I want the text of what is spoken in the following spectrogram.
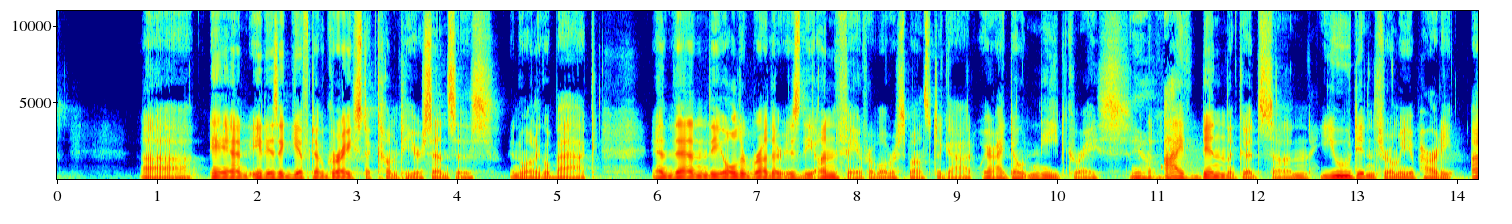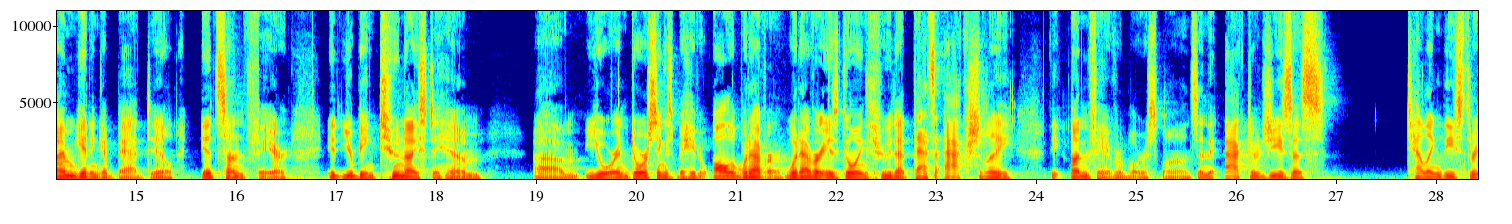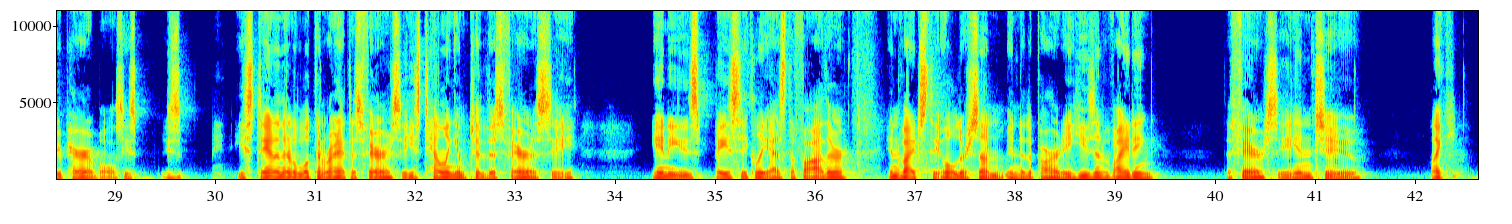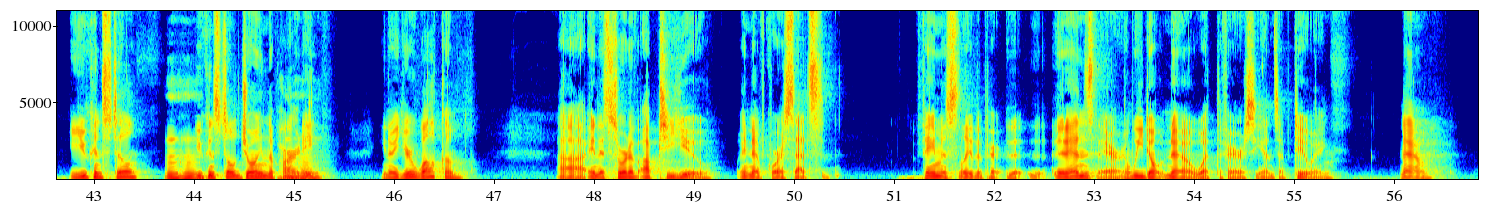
Uh, and it is a gift of grace to come to your senses and want to go back. And then the older brother is the unfavorable response to God, where I don't need grace. Yeah. I've been the good son. You didn't throw me a party. I'm getting a bad deal. It's unfair. It, you're being too nice to him. Um, you're endorsing his behavior. All whatever, whatever is going through that. That's actually the unfavorable response. And the act of Jesus telling these three parables, he's he's he's standing there looking right at this Pharisee. He's telling him to this Pharisee and he's basically, as the father invites the older son into the party, he's inviting the Pharisee into, like, you can still you can still join the party. You know, you're welcome, uh, and it's sort of up to you. And of course, that's famously the it ends there, and we don't know what the Pharisee ends up doing. Now,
